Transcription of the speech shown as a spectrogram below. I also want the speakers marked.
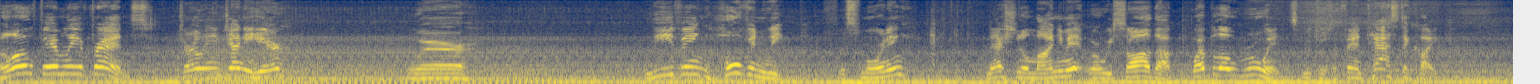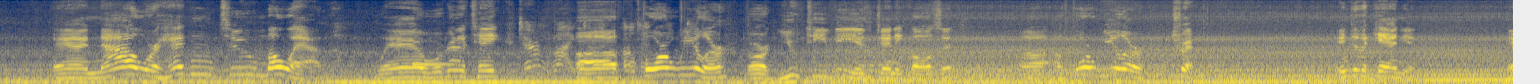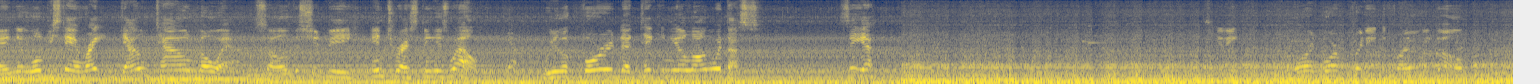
Speaker 1: Hello, family and friends. Charlie and Jenny here. We're leaving Hovenweep this morning, National Monument, where we saw the Pueblo ruins, which was a fantastic hike. And now we're heading to Moab, where we're going to take a four wheeler, or UTV as Jenny calls it, uh, a four wheeler trip into the canyon. And we'll be staying right in downtown Moab. So this should be interesting as well.
Speaker 2: Yep.
Speaker 1: We look forward to taking you along with us. See ya. It's getting more and more pretty the further we go.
